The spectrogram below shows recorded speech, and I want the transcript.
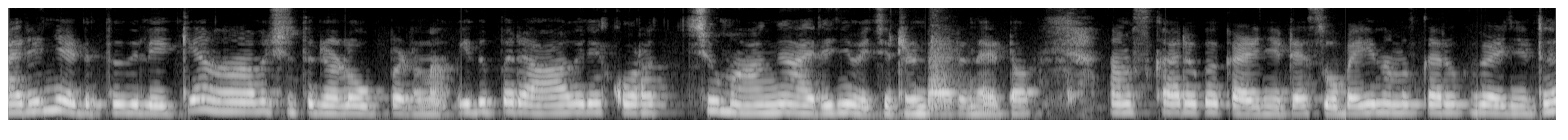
അരിഞ്ഞെടുത്തതിലേക്ക് ആവശ്യത്തിനുള്ള ഉപ്പിടണം. ഇതിപ്പോൾ രാവിലെ കുറച്ച് മാങ്ങ അരിഞ്ഞ് വെച്ചിട്ടുണ്ടായിരുന്നു കേട്ടോ. നമസ്കാരമൊക്കെ കഴിഞ്ഞിട്ട് സുബൈ നമസ്കാരമൊക്കെ കഴിഞ്ഞിട്ട്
